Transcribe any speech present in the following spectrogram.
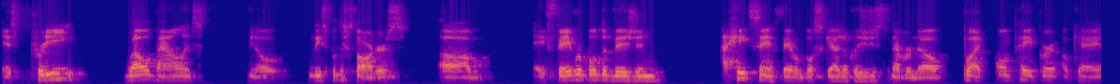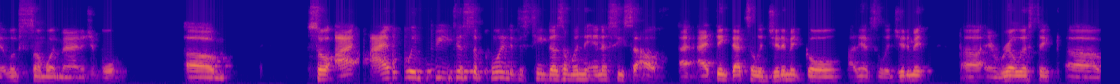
is pretty well balanced. You know, at least with the starters, um, a favorable division, I hate saying favorable schedule because you just never know. But on paper, okay, it looks somewhat manageable. Um, so I, I would be disappointed if this team doesn't win the NFC South. I, I think that's a legitimate goal. I think it's a legitimate uh, and realistic, uh,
